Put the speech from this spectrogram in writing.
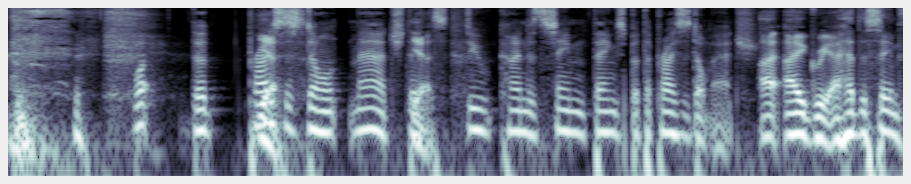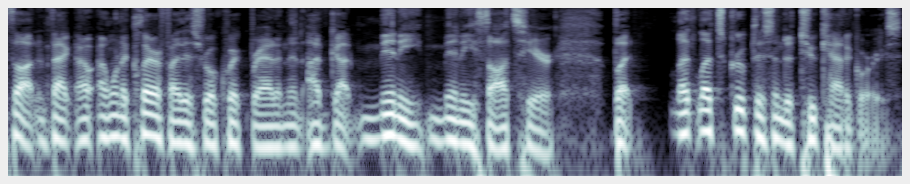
what? The prices Yes. don't match. They Yes. do kind of the same things, but the prices don't match. I, I agree. I had the same thought. In fact, I, I want to clarify this real quick, Brad, and then I've got many, many thoughts here. But let, let's group this into two categories.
